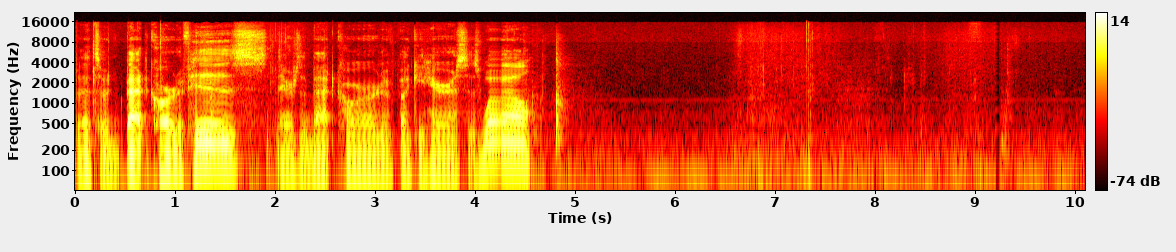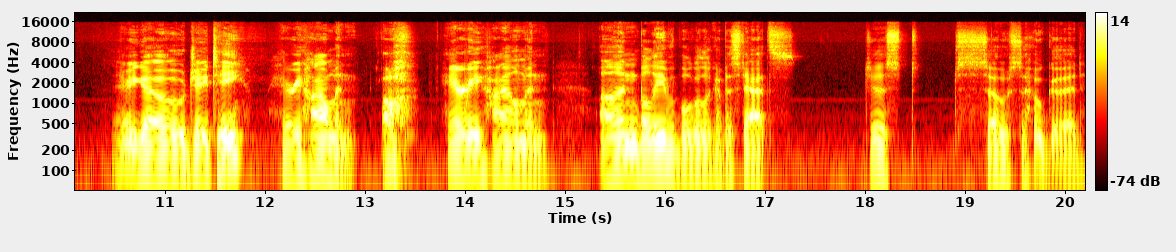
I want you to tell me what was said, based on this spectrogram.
That's a bat card of his. There's a bat card of Bucky Harris as well. There you go, JT. Harry Heilmann. Oh, Harry Heilmann. Unbelievable. Go look up his stats. Just so, so good.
